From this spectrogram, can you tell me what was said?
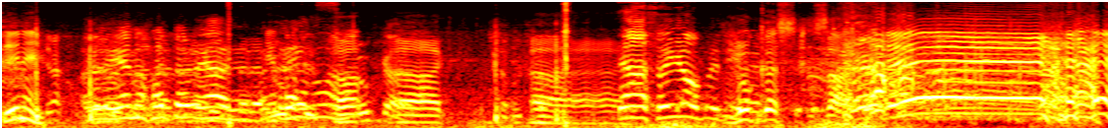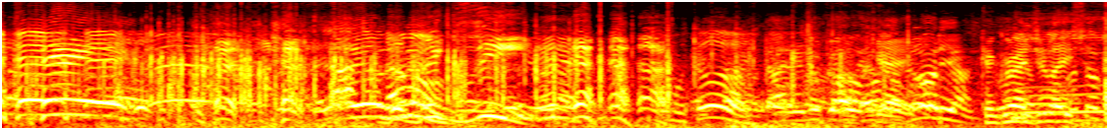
¿Tiene? Ya nos falta el real. Ya, soy yo, metido. Lucas Zara. The Big Z. Vamos todos. Okay. Congratulations.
